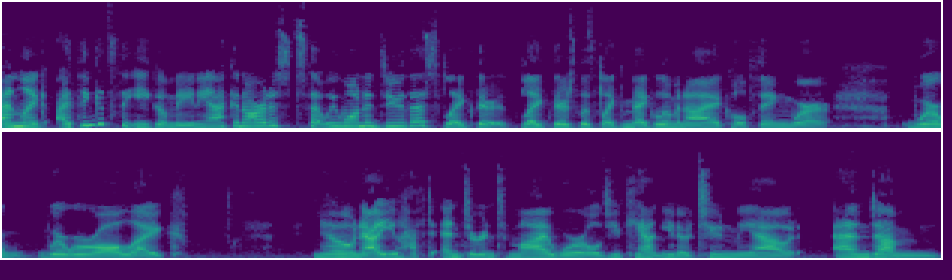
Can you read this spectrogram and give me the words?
And like I think it's the egomaniac in artists that we want to do this. Like there, like there's this like megalomaniacal thing where, where where we're all like, no, now you have to enter into my world. You can't, you know, tune me out. And um,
